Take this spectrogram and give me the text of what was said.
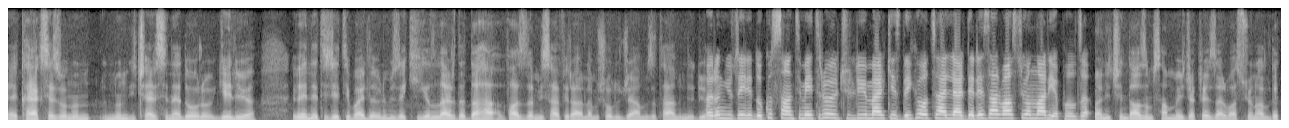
e, kayak sezonunun içerisine doğru geliyor. Ve netice itibariyle önümüzdeki yıllarda daha fazla misafir ağırlamış olacağımızı tahmin ediyorum. Karın 159 santimetre ölçüldüğü merkezdeki otellerde rezervasyonlar yapıldı. An için de azımsanmayacak rezervasyon aldık.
